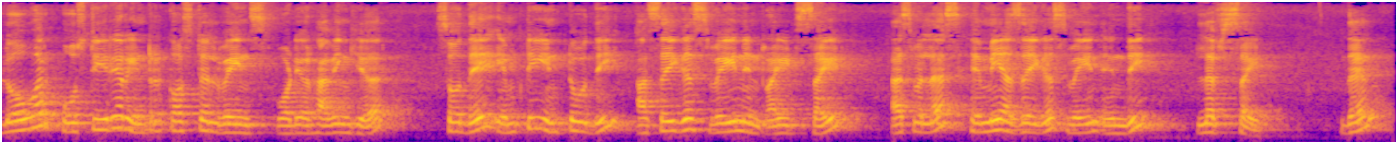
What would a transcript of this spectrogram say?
lower posterior intercostal veins what you are having here. So they empty into the azygos vein in right side as well as hemiazygos vein in the left side. Then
